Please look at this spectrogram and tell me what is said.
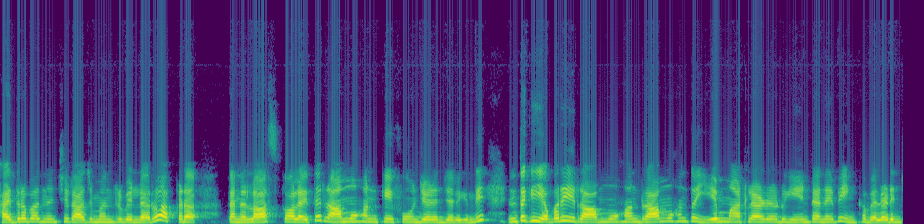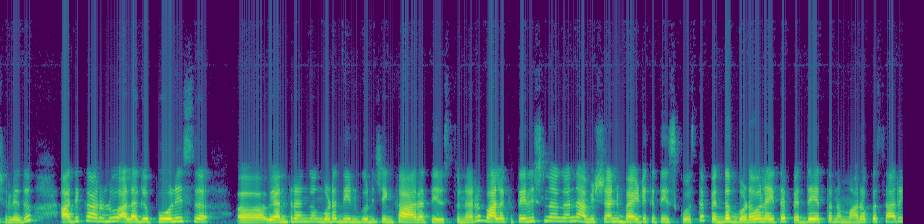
హైదరాబాద్ నుంచి రాజమండ్రి వెళ్ళారో అక్కడ తన లాస్ట్ కాల్ అయితే రామ్మోహన్కి ఫోన్ చేయడం జరిగింది. ఇంతకీ ఎవరి రామ్మోహన్? రామ్మోహన్తో ఏం మాట్లాడాడు? ఏంటనేవి ఇంకా వెల్లడించలేదు. అధికారులు అలాగే పోలీస్ యంత్రాంగం కూడా దీని గురించి ఇంకా ఆరా తీరుస్తున్నారు. వాళ్ళకి తెలిసినా కానీ ఆ విషయాన్ని బయటకు తీసుకొస్తే పెద్ద గొడవలు అయితే పెద్ద ఎత్తున మరొకసారి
